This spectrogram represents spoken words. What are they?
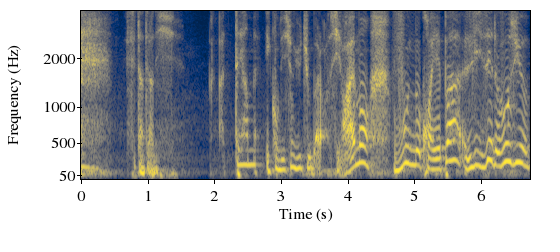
C'est interdit. À terme et conditions YouTube. Alors si vraiment vous ne me croyez pas, lisez de vos yeux.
